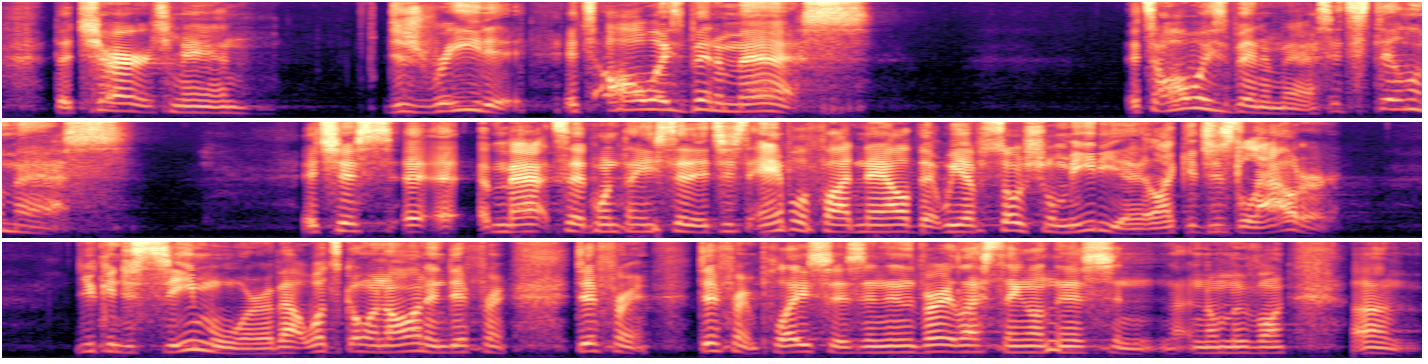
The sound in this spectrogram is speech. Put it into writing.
the church, man, just read it. It's always been a mess. It's always been a mess. It's still a mess. It's just, uh, uh Matt said one thing. He said, it's just amplified now that we have social media. Like, it's just louder you can just see more about what's going on in different different different places and then the very last thing on this and, and i'll move on um,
